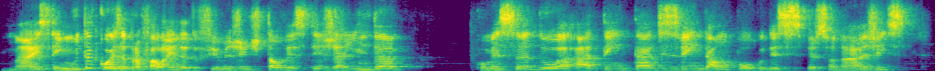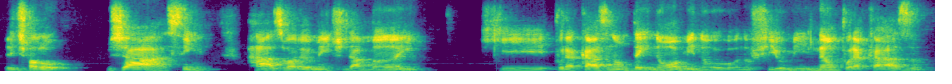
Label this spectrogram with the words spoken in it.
Mas tem muita coisa para falar ainda do filme, a gente talvez esteja ainda começando a, a, tentar desvendar um pouco desses personagens. A gente falou já, assim, razoavelmente da mãe, que por acaso não tem nome no, no filme, não por acaso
